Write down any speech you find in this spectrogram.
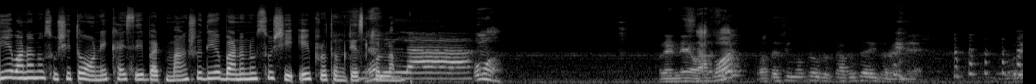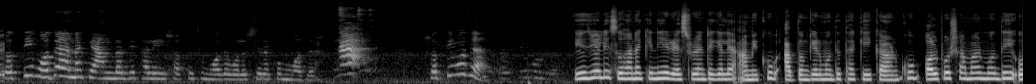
দিয়ে বানানো সুশি তো অনেক খাইছি বাট মাংস দিয়ে বানানো সুশি এই প্রথম টেস্ট হ্যাঁ। করলাম। সত্যি মজা নাকি আন্দাজে খালি সবকিছু মজা বলো সেরকম মজা? সত্যি মজা? ইউজুয়ালি সুহানাকে নিয়ে রেস্টুরেন্টে গেলে আমি খুব আতঙ্কের মধ্যে থাকি, কারণ খুব অল্প সময়ের মধ্যেই ও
